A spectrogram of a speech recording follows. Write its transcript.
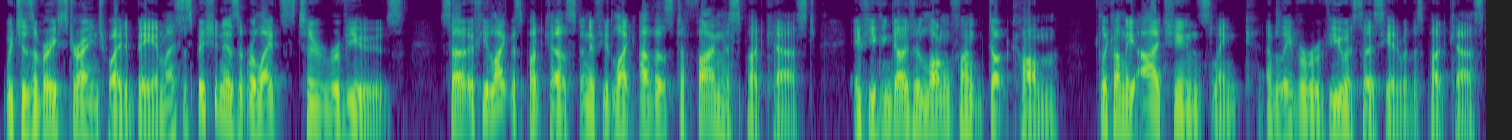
which is a very strange way to be, and my suspicion is it relates to reviews. So, if you like this podcast and if you'd like others to find this podcast, if you can go to longfunk.com, click on the iTunes link, and leave a review associated with this podcast,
